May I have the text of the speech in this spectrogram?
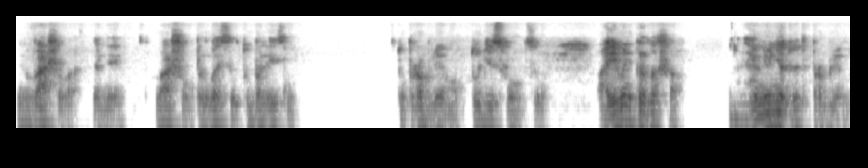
вашего, вернее, вашего, пригласил ту болезнь, ту проблему, ту дисфункцию. А его не приглашал. Да. И у него нет этой проблемы.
